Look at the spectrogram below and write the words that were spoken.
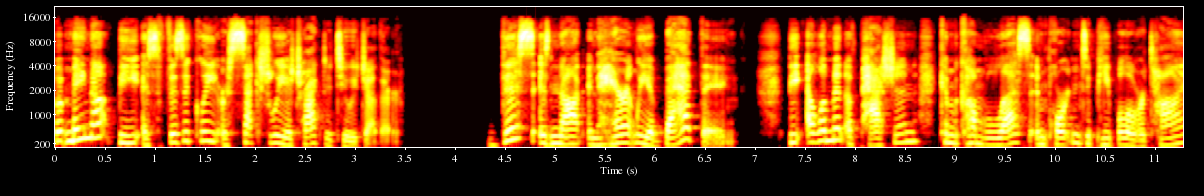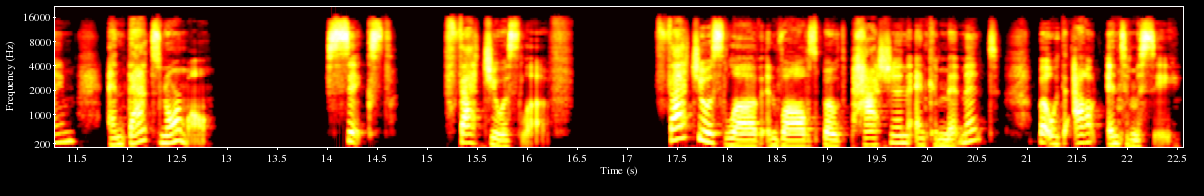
but may not be as physically or sexually attracted to each other. This is not inherently a bad thing. The element of passion can become less important to people over time, and that's normal. Sixth, fatuous love. Fatuous love involves both passion and commitment, but without intimacy.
